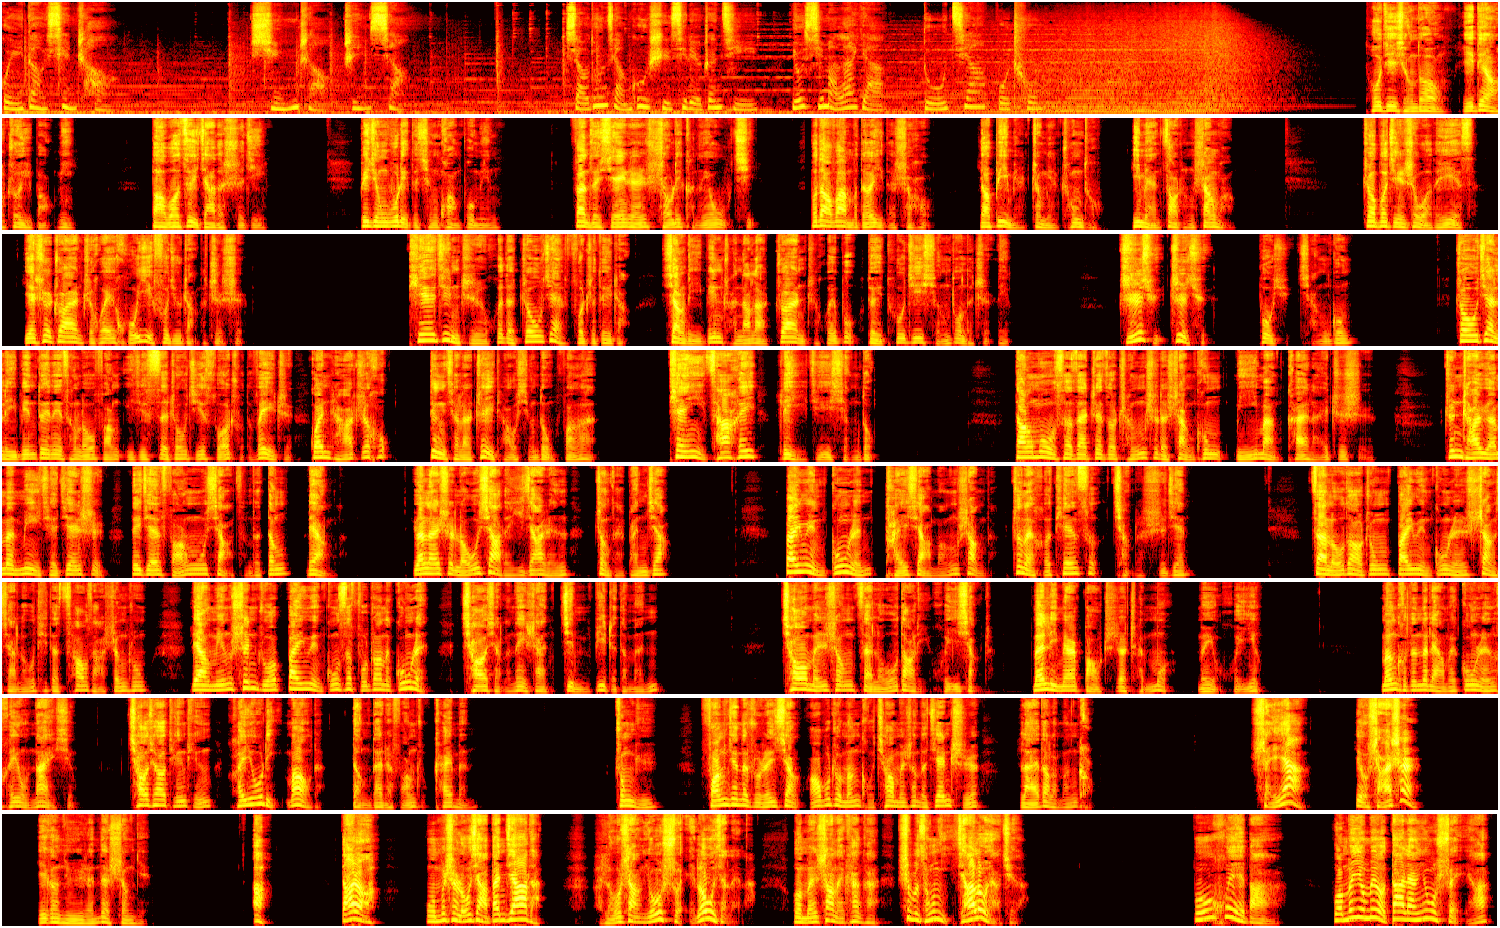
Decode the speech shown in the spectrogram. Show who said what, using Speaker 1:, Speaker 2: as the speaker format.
Speaker 1: 回到现场，寻找真相。小东讲故事系列专辑由喜马拉雅独家播出。
Speaker 2: 突击行动一定要注意保密，把握最佳的时机。毕竟屋里的情况不明，犯罪嫌疑人手里可能有武器，不到万不得已的时候，要避免正面冲突，以免造成伤亡。这不仅是我的意思，也是专案指挥胡毅副局长的指示。贴近指挥的周建副支队长向李斌传达了专案指挥部对突击行动的指令：只许智取，不许强攻。周建、李斌对那层楼房以及四周及所处的位置观察之后，定下了这条行动方案：天一擦黑，立即行动。当暮色在这座城市的上空弥漫开来之时，侦查员们密切监视那间房屋下层的灯亮了。原来是楼下的一家人正在搬家，搬运工人台下忙上的，正在和天色抢着时间。在楼道中，搬运工人上下楼梯的嘈杂声中，两名身着搬运公司服装的工人敲响了那扇紧闭着的门。敲门声在楼道里回响着，门里面保持着沉默，没有回应。门口的那两位工人很有耐性，敲敲停停，很有礼貌的等待着房主开门。终于，房间的主人像熬不住门口敲门声的坚持，来到了门口。谁呀？有啥事儿？一个女人的声音。啊，打扰，我们是楼下搬家的，楼上有水漏下来了，我们上来看看，是不是从你家漏下去的？不会吧，我们又没有大量用水呀。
